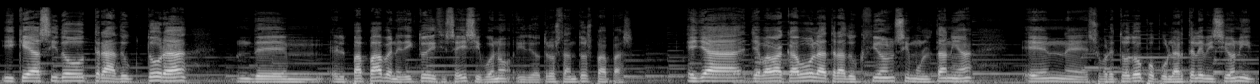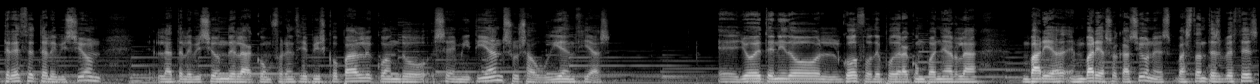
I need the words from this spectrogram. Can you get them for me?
y que ha sido traductora de mm, Papa Benedicto XVI y bueno, y de otros tantos papas. Ella llevaba a cabo la traducción simultánea en eh, sobre todo Popular Televisión y 13 Televisión, la televisión de la Conferencia Episcopal cuando se emitían sus audiencias. Eh, yo he tenido el gozo de poder acompañarla varias, en varias ocasiones, bastantes veces,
